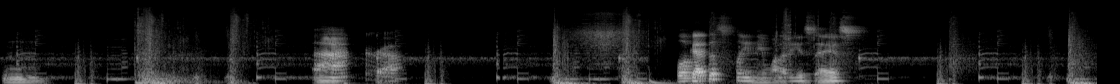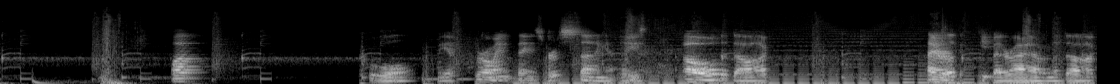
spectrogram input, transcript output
Hmm. Ah, crap. We'll get this cleanly one of these days. What? Cool. We have throwing things for stunning at least. Oh, the dog. I really keep better eye out on the dog.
